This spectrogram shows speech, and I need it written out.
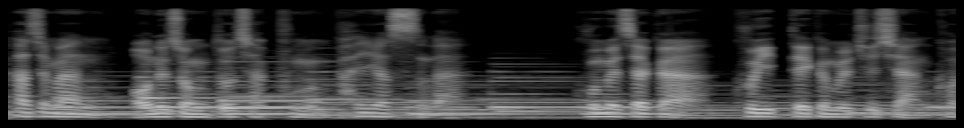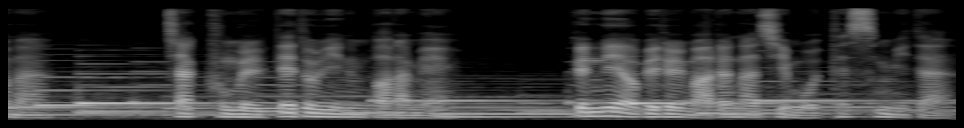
하지만 어느 정도 작품은 팔렸으나 구매자가 구입 대금을 주지 않거나 작품을 떼돌리는 바람에 끝내 여비를 마련하지 못했습니다.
